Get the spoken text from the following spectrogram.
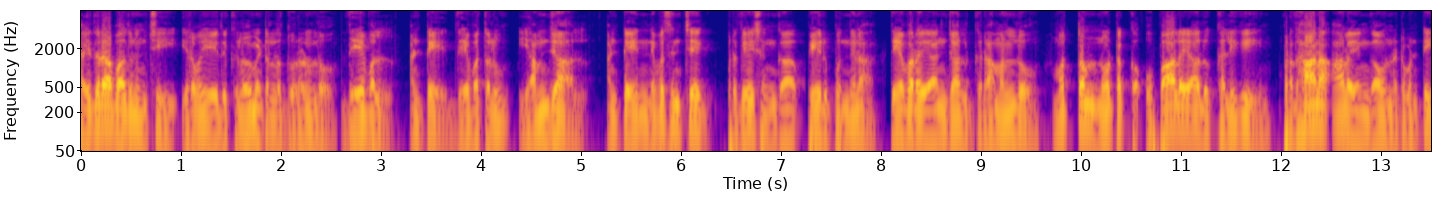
హైదరాబాదు నుంచి ఇరవై ఐదు కిలోమీటర్ల దూరంలో దేవల్ అంటే దేవతలు యాంజాల్ అంటే నివసించే ప్రదేశంగా పేరు పొందిన దేవరయాంజాల్ గ్రామంలో మొత్తం నూటొక్క ఉపాలయాలు కలిగి ప్రధాన ఆలయంగా ఉన్నటువంటి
